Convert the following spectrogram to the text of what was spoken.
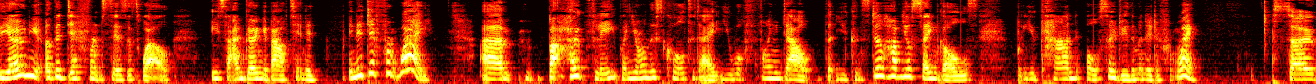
The only other difference is as well is that I'm going about it in a in a different way. Um, but hopefully, when you're on this call today, you will find out that you can still have your same goals, but you can also do them in a different way. So,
